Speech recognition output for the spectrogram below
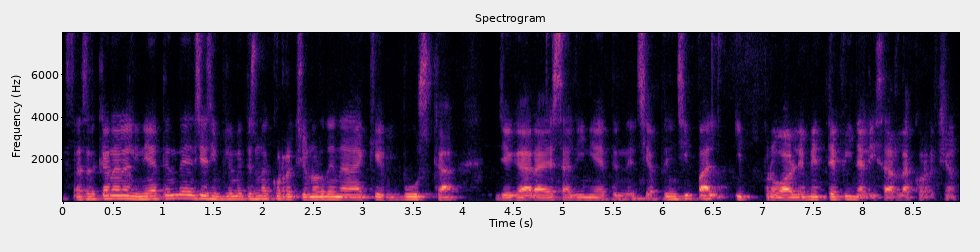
Está cercana a la línea de tendencia, simplemente es una corrección ordenada que busca llegar a esa línea de tendencia principal y probablemente finalizar la corrección.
